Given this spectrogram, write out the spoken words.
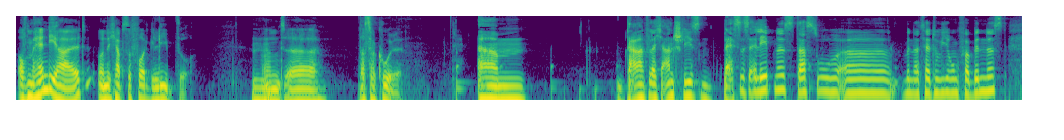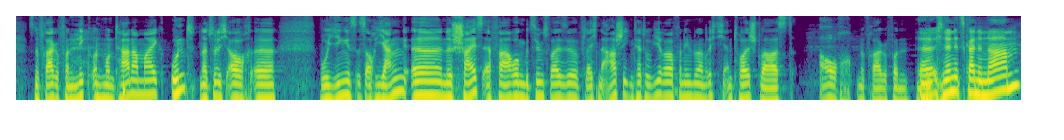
auf dem Handy halt und ich habe sofort geliebt so. Und äh, das war cool. Ähm, daran vielleicht anschließend, bestes Erlebnis, das du äh, mit einer Tätowierung verbindest? Das ist eine Frage von Nick und Montana Mike und natürlich auch, äh, wo Ying ist, ist auch Young, äh, eine Scheißerfahrung, beziehungsweise vielleicht einen arschigen Tätowierer, von dem du dann richtig enttäuscht warst. Auch eine Frage von Äh, ich nenne jetzt keine Namen,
